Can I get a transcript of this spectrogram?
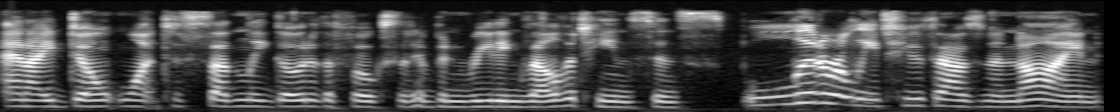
And I don't want to suddenly go to the folks that have been reading Velveteen since literally 2009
